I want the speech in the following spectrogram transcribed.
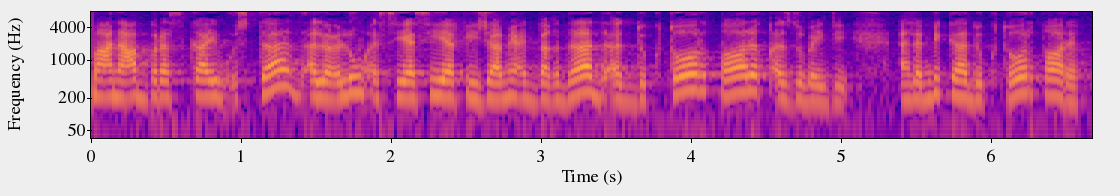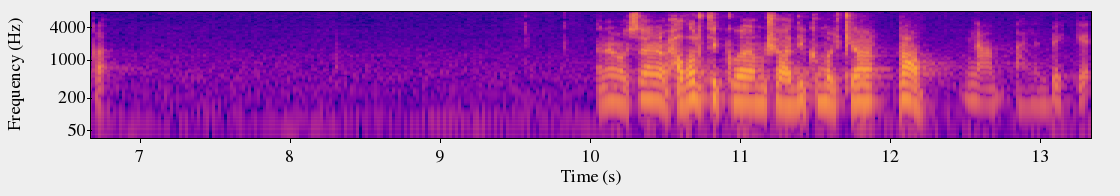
معنا عبر سكايب أستاذ العلوم السياسية في جامعة بغداد الدكتور طارق الزبيدي. أهلا بك دكتور طارق. أهلا وسهلا بحضرتك ومشاهديكم الكرام. نعم أهلا بك.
